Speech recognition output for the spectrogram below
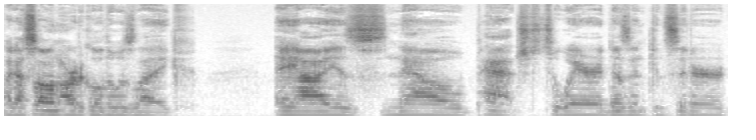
Like I saw an article that was like AI is now patched to where it doesn't consider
